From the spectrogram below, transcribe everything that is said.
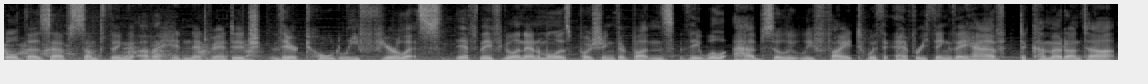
bull does have something of a hidden advantage. They're totally fearless. If they feel an animal is pushing their buttons, they will absolutely fight with everything they have to come out on top.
